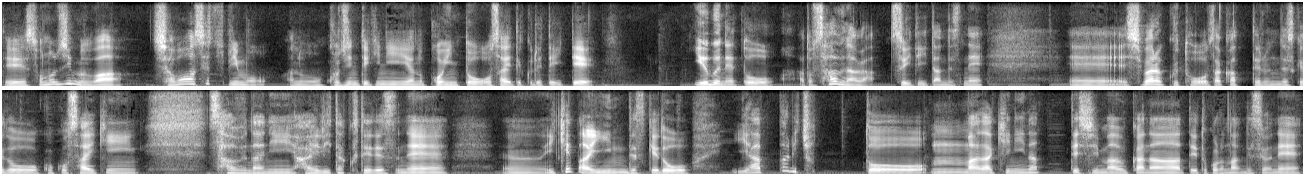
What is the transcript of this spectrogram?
でそのジムはシャワー設備もあの個人的にあのポイントを押さえてくれていて湯船とあとサウナがついていたんですね。えー、しばらく遠ざかってるんですけどここ最近サウナに入りたくてですねうん、行けばいいんですけど、やっぱりちょっと、うん、まだ気になってしまうかなっていうところなんですよね。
